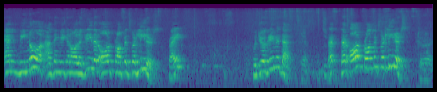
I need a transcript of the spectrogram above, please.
And we know, I think we can all agree that all prophets were leaders, right? Would you agree with that? Yeah. That, that all prophets were leaders. Correct.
